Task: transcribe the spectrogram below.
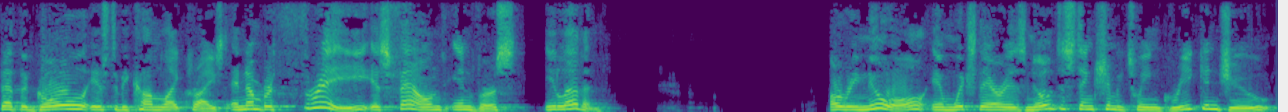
that the goal is to become like Christ. And number three is found in verse 11 a renewal in which there is no distinction between Greek and Jew,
